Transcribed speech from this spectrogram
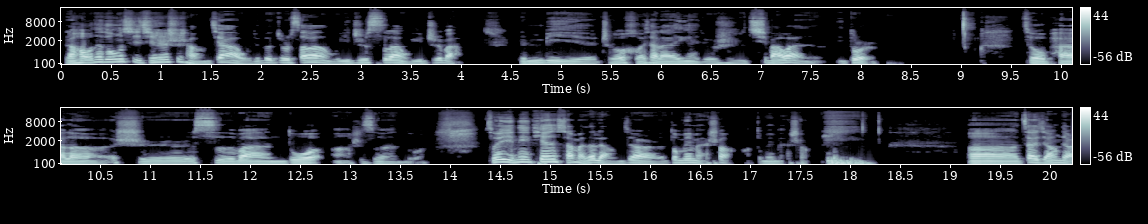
然后那东西其实市场价我觉得就是三万五一只，四万五一只吧。人民币折合下来，应该也就是七八万一对儿，最后拍了十四万多啊，十四万多。所以那天想买的两件都没买上，都没买上。呃，再讲点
